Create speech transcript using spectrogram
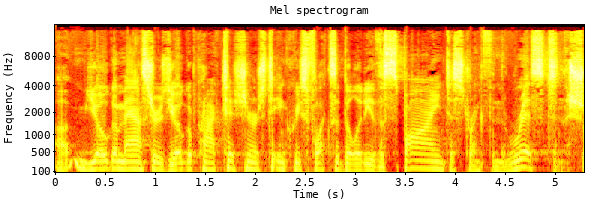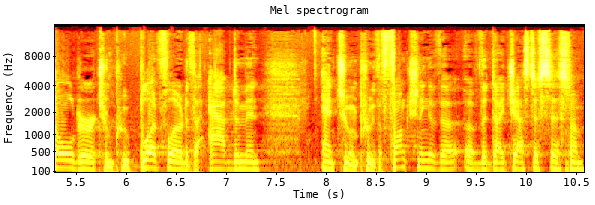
uh, yoga masters, yoga practitioners to increase flexibility of the spine, to strengthen the wrists and the shoulder, to improve blood flow to the abdomen, and to improve the functioning of the, of the digestive system.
